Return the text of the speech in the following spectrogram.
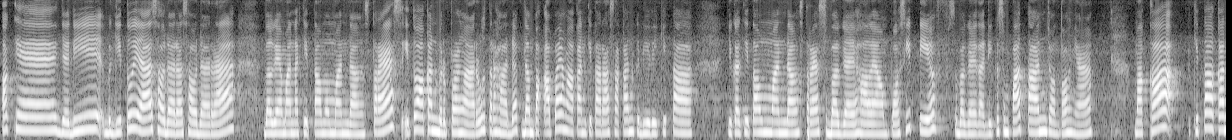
Oke, jadi begitu ya saudara-saudara, bagaimana kita memandang stres itu akan berpengaruh terhadap dampak apa yang akan kita rasakan ke diri kita. Jika kita memandang stres sebagai hal yang positif, sebagai tadi kesempatan contohnya, maka kita akan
